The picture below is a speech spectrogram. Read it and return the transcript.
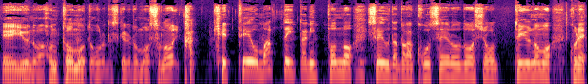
えー、いうのは本当思うところですけれども、その決定を待っていた日本の政府だとか厚生労働省っていうのも、これ、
